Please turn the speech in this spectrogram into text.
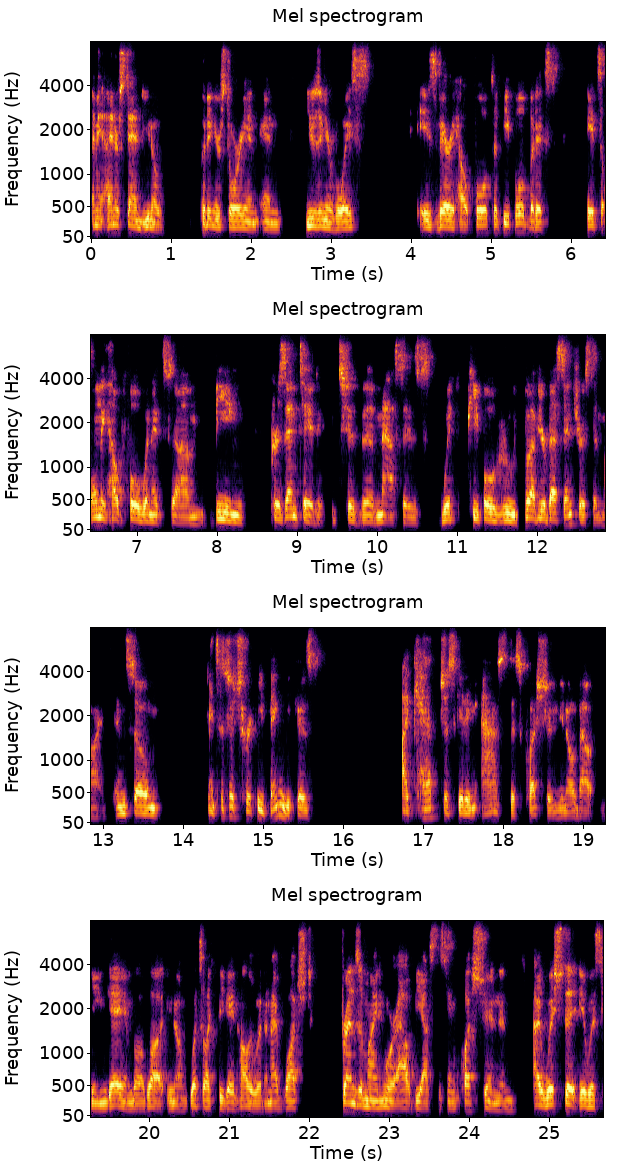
I mean, I understand you know putting your story and, and using your voice is very helpful to people, but it's it's only helpful when it's um, being presented to the masses with people who, who have your best interest in mind. And so it's such a tricky thing because I kept just getting asked this question, you know, about being gay and blah, blah, you know, what's it like to be gay in Hollywood? And I've watched friends of mine who are out be asked the same question. And I wish that it was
